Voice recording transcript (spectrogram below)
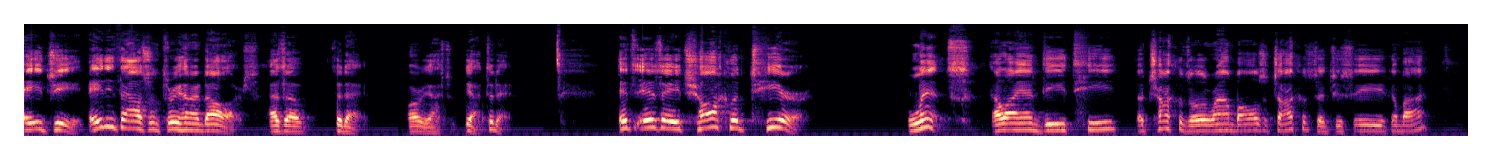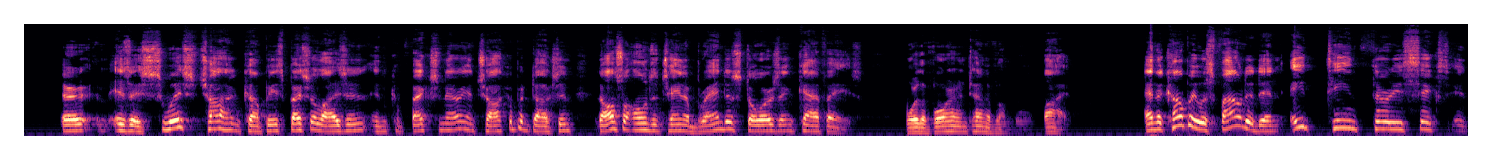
AG, $80,300 as of today. Or yesterday. Yeah, today. It is a chocolatier. Lindt's L I N D T, the chocolates, the round balls of chocolates that you see you can buy. There is a Swiss chocolate company specializing in confectionery and chocolate production. It also owns a chain of branded stores and cafes, more than 410 of them worldwide. And the company was founded in 1836 in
